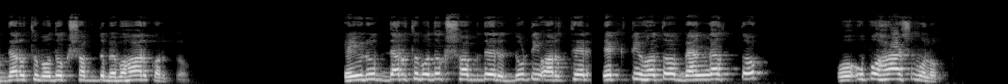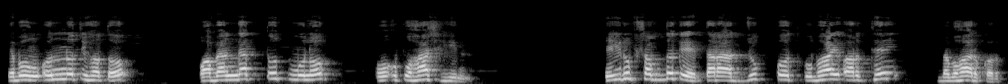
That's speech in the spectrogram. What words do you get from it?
দ্ব্যর্থবোধক শব্দ ব্যবহার করত। এইরূপ দ্ব্যর্থবোধক শব্দের দুটি অর্থের একটি হতো ব্যঙ্গাত্মক ও উপহাসমূলক এবং অন্যটি হতো অব্যঙ্গাত্মকমূলক ও উপহাসহীন। এইরূপ শব্দকে তারা যুগপথ উভয় অর্থেই ব্যবহার করত।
